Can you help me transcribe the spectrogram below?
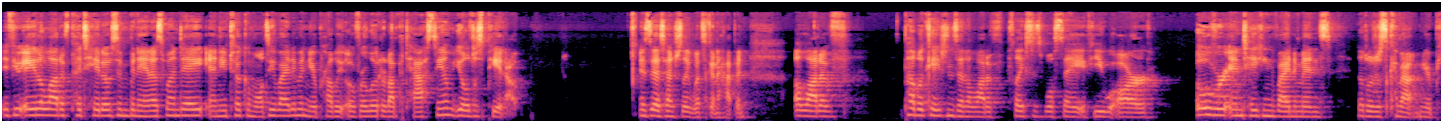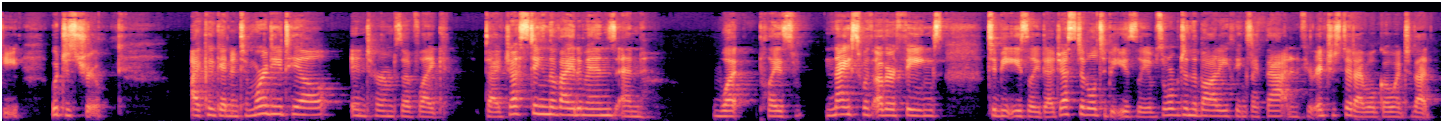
if you ate a lot of potatoes and bananas one day and you took a multivitamin, you're probably overloaded on potassium, you'll just pee it out, is essentially what's going to happen. A lot of publications and a lot of places will say if you are over intaking vitamins, it'll just come out in your pee, which is true. I could get into more detail in terms of like digesting the vitamins and what plays nice with other things to be easily digestible, to be easily absorbed in the body, things like that. And if you're interested, I will go into that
